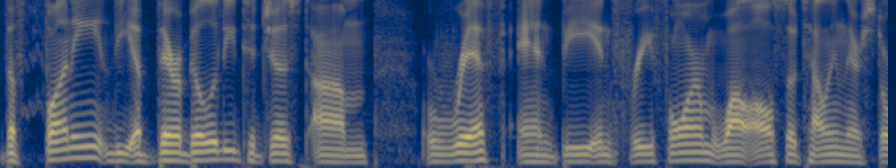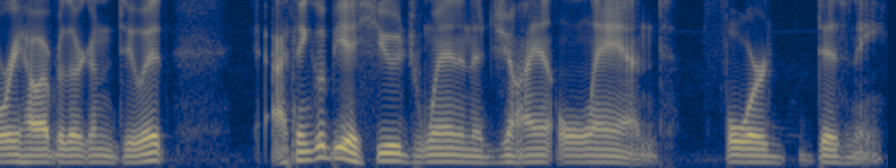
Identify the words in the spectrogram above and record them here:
The funny, the their ability to just um riff and be in free form while also telling their story however they're going to do it. I think it would be a huge win and a giant land for Disney.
